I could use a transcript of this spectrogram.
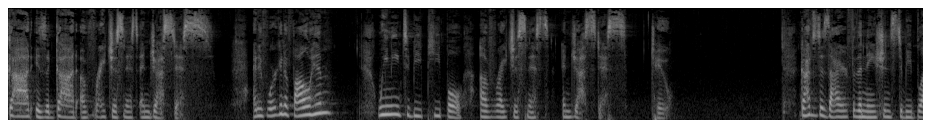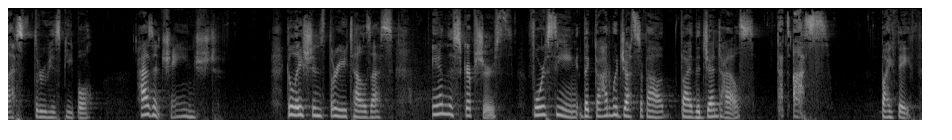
God is a God of righteousness and justice. And if we're going to follow him, we need to be people of righteousness and justice too. God's desire for the nations to be blessed through his people hasn't changed. Galatians 3 tells us, and the scriptures, foreseeing that God would justify by the Gentiles, that's us, by faith.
